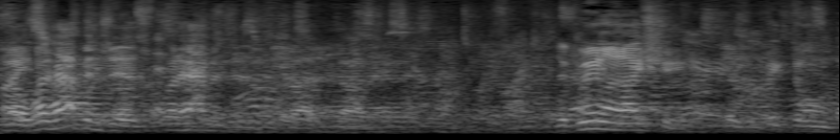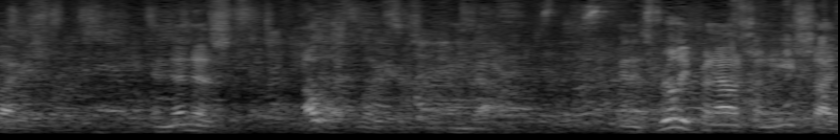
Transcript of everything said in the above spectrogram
No, ice. what happens is, what happens is, is that um, the Greenland ice sheet is a big dome of ice, and then there's outlet glaciers that come down, and it's really pronounced on the east side,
